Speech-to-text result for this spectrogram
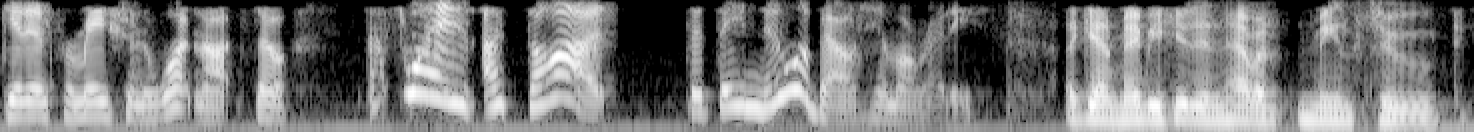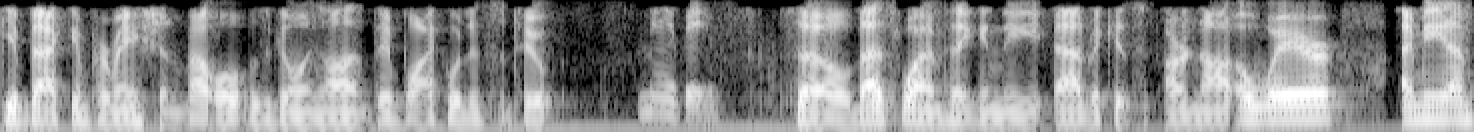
get information and whatnot. So that's why I thought that they knew about him already. Again, maybe he didn't have a means to, to give back information about what was going on at the Blackwood Institute. Maybe. So that's why I'm thinking the advocates are not aware. I mean, I'm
